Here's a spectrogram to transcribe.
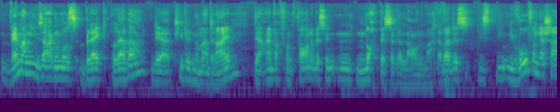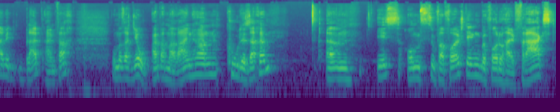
wenn man ihn sagen muss, Black Leather, der Titel Nummer 3, der einfach von vorne bis hinten noch bessere Laune macht. Aber das, das Niveau von der Scheibe bleibt einfach, wo man sagt, jo, einfach mal reinhören, coole Sache. Ähm, ist, um es zu vervollständigen, bevor du halt fragst.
